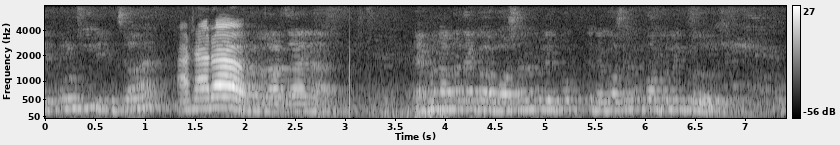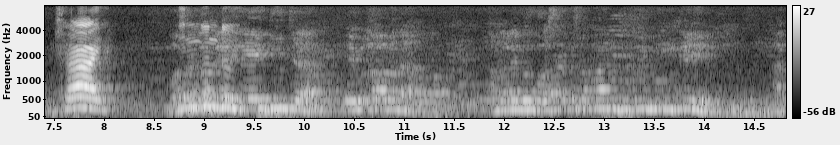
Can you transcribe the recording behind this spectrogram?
একুশ তিন ছয় আঠারো। আর যায় না। এখন আমরা দেখো গসাগু লিখব এটা কত লিখব ছয়। গসাগু গুণ দুই। এই দুইটা এগুলো হবে না। আমরা লিখব গসাগু সমান দুই গুণ তিন। আর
